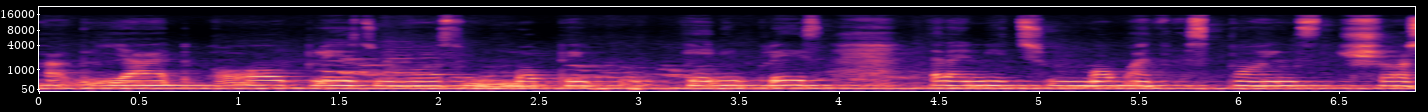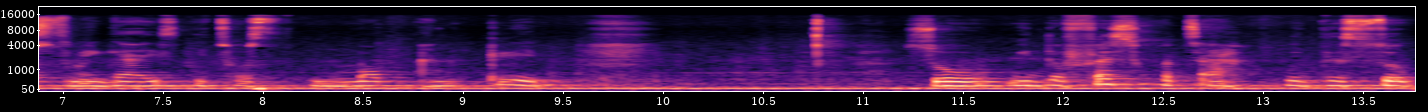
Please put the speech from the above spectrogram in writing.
backyard all place we was moppable any place that i need to mop at this point. Trust me guys it was mop and clean. So with the first water with the soap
